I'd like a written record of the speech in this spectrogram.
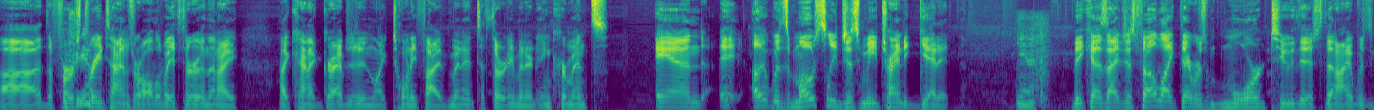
uh, the first three times were all the way through, and then I I kind of grabbed it in like 25 minute to 30 minute increments, and it, it was mostly just me trying to get it. Yeah. Because I just felt like there was more to this than I was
